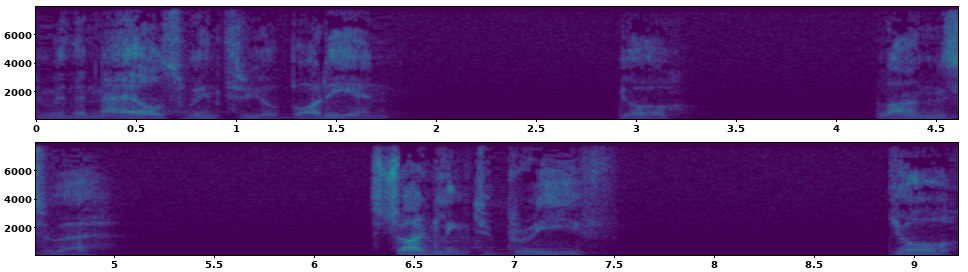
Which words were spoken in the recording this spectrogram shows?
and when the nails went through your body and your lungs were struggling to breathe, your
